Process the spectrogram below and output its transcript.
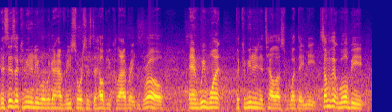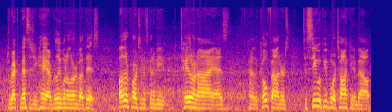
This is a community where we're going to have resources to help you collaborate and grow, and we want the community to tell us what they need. Some of it will be direct messaging. Hey, I really want to learn about this. Other parts of it's going to be Taylor and I as kind of the co-founders to see what people are talking about,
